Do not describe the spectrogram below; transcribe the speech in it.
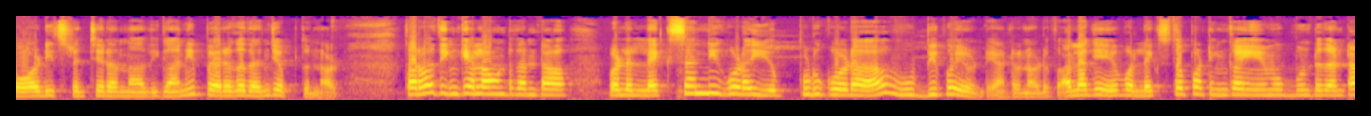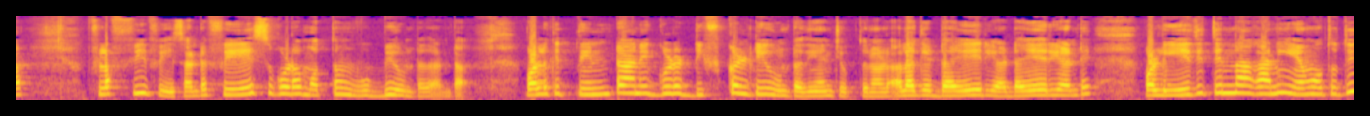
బాడీ స్ట్రక్చర్ అన్నది కానీ పెరగదని చెప్తున్నాడు. తర్వాత ఇంకెలా ఉంటుందంట? వాళ్ళ లెగ్స్ అన్నీ కూడా ఎప్పుడు కూడా ఉబ్బిపోయి ఉంటాయి అంటున్నాడు అలాగే వాళ్ళ లెగ్స్తో పాటు ఇంకా ఏం ఉబ్బి ఉంటుందంట? ఫ్లఫీ ఫేస్. అంటే ఫేస్ కూడా మొత్తం ఉబ్బి ఉంటుందంట. వాళ్ళకి తినటానికి కూడా డిఫికల్టీ ఉంటుంది అని చెప్తున్నాడు. అలాగే డయేరియా. డయేరియా అంటే వాళ్ళు ఏది తిన్నా కానీ ఏమవుతుంది?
